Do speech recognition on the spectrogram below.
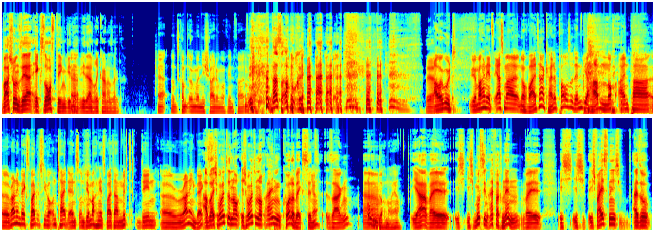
war schon sehr exhausting, wie, Ja. der, wie der Amerikaner sagt. Ja, sonst kommt irgendwann die Scheidung auf jeden Fall. Das auch. ja. aber gut, wir machen jetzt erstmal noch weiter, keine Pause, denn wir haben noch ein paar äh, Running Backs, Wide Receiver und Tight Ends und wir machen jetzt weiter mit den äh, Running Backs. Aber ich wollte noch, ich wollte noch einen Quarterback-Sit Ja? sagen. oh, Ähm, doch noch, ja. Ja, weil ich, ich muss ihn einfach nennen, weil ich, ich, ich weiß nicht, also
